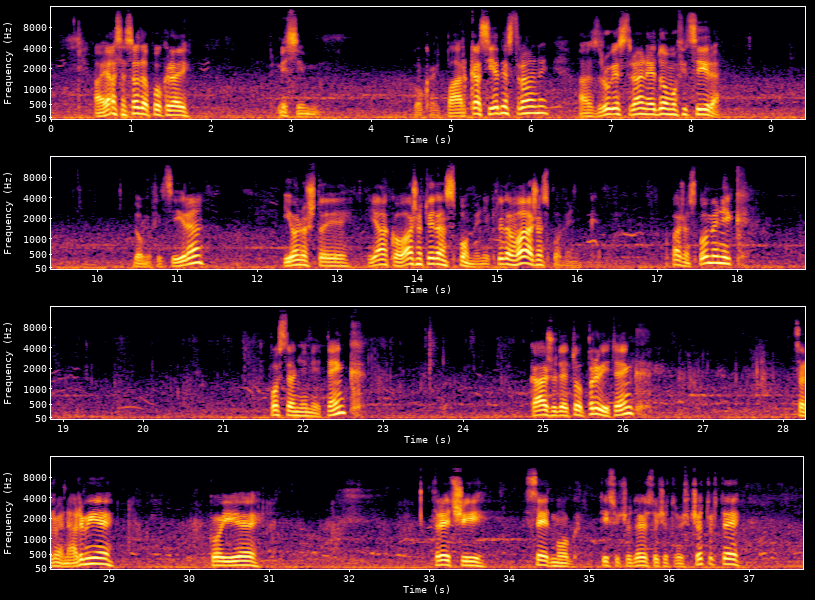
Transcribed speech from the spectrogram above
A ja sam sada pokraj, mislim, pokraj parka s jedne strane, a s druge strane je dom oficira. Dom oficira i ono što je jako važno, to je jedan spomenik, to je jedan važan spomenik. Važan spomenik, postavljen je tank, kažu da je to prvi tank Crvene armije koji je 3.7.1944.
